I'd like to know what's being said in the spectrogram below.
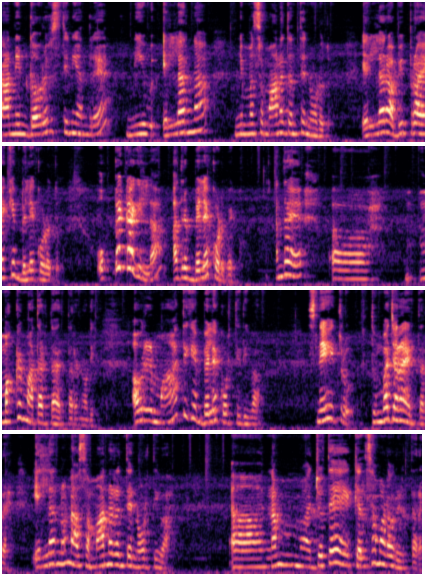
ನಾನು ನಿನ್ನ ಗೌರವಿಸ್ತೀನಿ ಅಂದರೆ ನೀವು ಎಲ್ಲರನ್ನ ನಿಮ್ಮ ಸಮಾನದಂತೆ ನೋಡೋದು. ಎಲ್ಲರ ಅಭಿಪ್ರಾಯಕ್ಕೆ ಬೆಲೆ ಕೊಡೋದು. ಒಪ್ಪಬೇಕಾಗಿಲ್ಲ ಆದರೆ ಬೆಲೆ ಕೊಡಬೇಕು. ಅಂದರೆ ಮಕ್ಕಳು ಮಾತಾಡ್ತಾ ಇರ್ತಾರೆ ನೋಡಿ. ಅವ್ರ ಮಾತಿಗೆ ಬೆಲೆ ಕೊಡ್ತಿದ್ದೀವ ಸ್ನೇಹಿತರು ತುಂಬ ಜನ ಇರ್ತಾರೆ. ಎಲ್ಲರನ್ನೂ ನಾವು ಸಮಾನರಂತೆ ನೋಡ್ತೀವ. ನಮ್ಮ ಜೊತೆ ಕೆಲಸ ಮಾಡೋರು ಇರ್ತಾರೆ.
